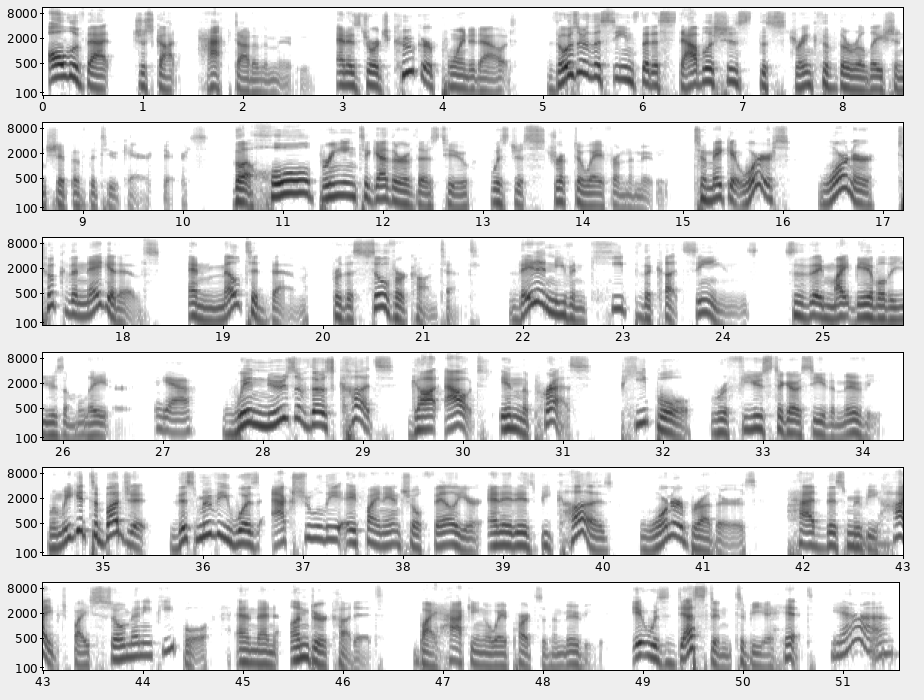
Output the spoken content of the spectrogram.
All of that just got hacked out of the movie. And as George Cukor pointed out, those are the scenes that establishes the strength of the relationship of the two characters. The whole bringing together of those two was just stripped away from the movie. To make it worse, Warner took the negatives and melted them for the silver content. They didn't even keep the cut scenes so that they might be able to use them later. Yeah. When news of those cuts got out in the press, people refused to go see the movie. When we get to budget, this movie was actually a financial failure, and it is because Warner Brothers had this movie hyped by so many people and then undercut it by hacking away parts of the movie. It was destined to be a hit. Yeah.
